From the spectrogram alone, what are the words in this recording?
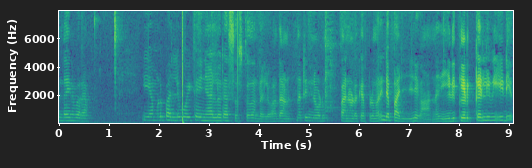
എന്താ അതിന് പറയാം? ഈ നമ്മൾ പല്ല് പോയി കഴിഞ്ഞാലുള്ളൊരു അസ്വസ്ഥത ഉണ്ടല്ലോ അതാണ്. എന്നിട്ട് എന്നോടും പനോടൊക്കെ എപ്പോഴും പറയും എന്റെ പല്ല് കാണുന്ന രീതിക്ക് എടുക്കൽ വീഡിയോ.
